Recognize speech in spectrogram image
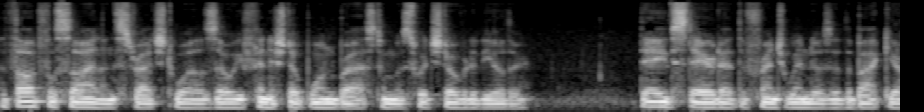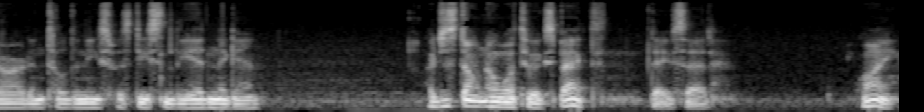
A thoughtful silence stretched while Zoe finished up one breast and was switched over to the other. Dave stared out the French windows of the backyard until Denise was decently hidden again. I just don't know what to expect, Dave said. Why?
